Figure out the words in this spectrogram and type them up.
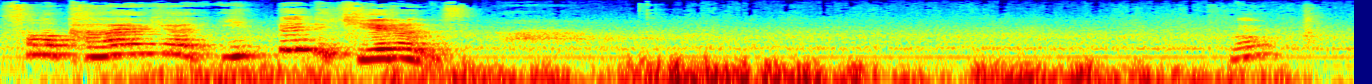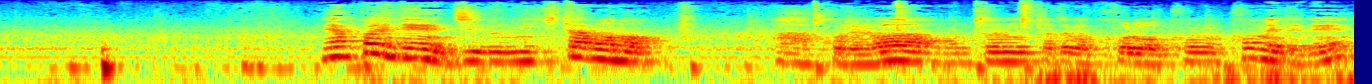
その輝きがいっぺんで消えるんです。ね。やっぱりね自分に来たもの。ああこれは本当に例えば心を込めてね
